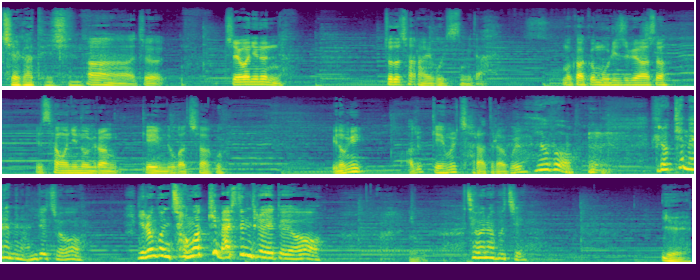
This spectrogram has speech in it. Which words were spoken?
제가 대신. 아, 저, 재원이는 저도 잘 알고 있습니다. 뭐 가끔 우리 집에 와서 이 상원이 놈이랑 게임도 같이 하고, 이놈이 아주 게임을 잘하더라고요. 여보, 그렇게 말하면 안 되죠. 이런 건 정확히 말씀드려야 돼요. 재환 아버지, 예.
